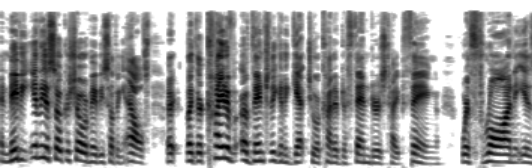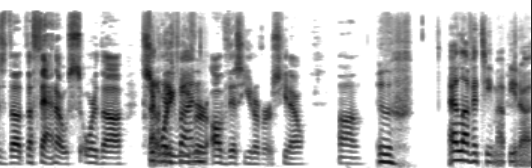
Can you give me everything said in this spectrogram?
and maybe in the Ahsoka show or maybe something else. Like, like they're kind of eventually going to get to a kind of Defenders type thing where Thrawn is the the Thanos or the Sigourney. Weaver of this universe. You know, um, Ooh, I love a team up. You know,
